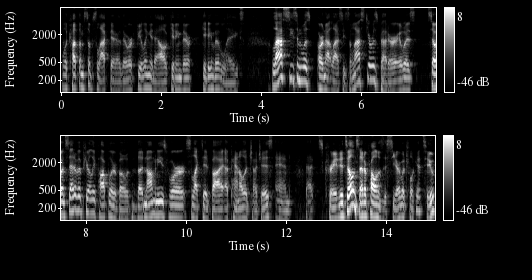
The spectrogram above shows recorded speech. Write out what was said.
we'll cut them some slack there. They were feeling it out, getting their getting their legs. Last season was or not last season. Last year was better. It was so instead of a purely popular vote, the nominees were selected by a panel of judges and that's created its own set of problems this year, which we'll get to.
